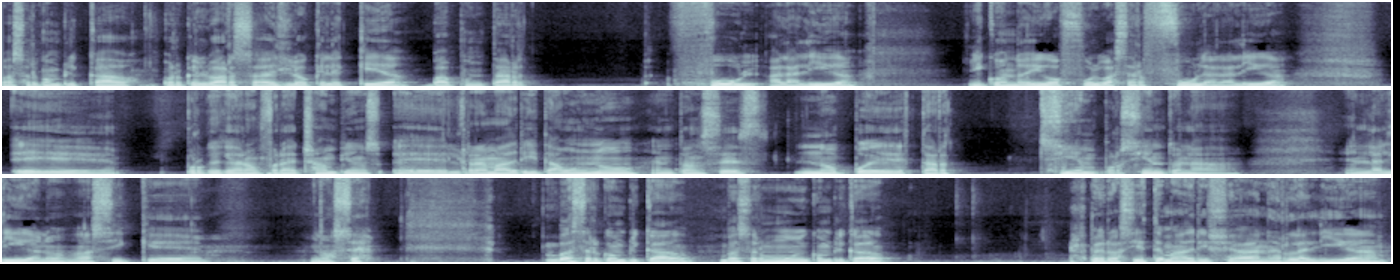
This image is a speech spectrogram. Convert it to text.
va a ser complicado, porque el Barça es lo que le queda, va a apuntar full a la liga, y cuando digo full va a ser full a la liga, eh, porque quedaron fuera de Champions, eh, el Real Madrid aún no, entonces no puede estar 100% en la, en la liga, ¿no? Así que, no sé, va a ser complicado, va a ser muy complicado. Pero si este Madrid llega a ganar la liga,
